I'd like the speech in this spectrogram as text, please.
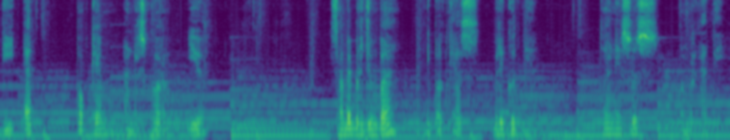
di pokem underscore youth. Sampai berjumpa di podcast berikutnya. Tuhan Yesus memberkati.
